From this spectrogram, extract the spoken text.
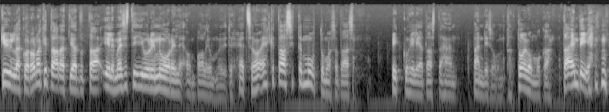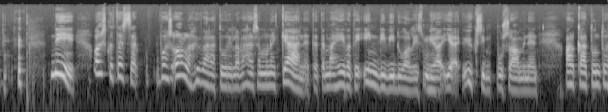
Kyllä, koronakitarat ja tota, ilmeisesti juuri nuorille on paljon myyty. Et se on ehkä taas sitten muuttumassa taas pikkuhiljaa taas tähän bändisuuntaan. Toivon mukaan. Tai en tiedä. Niin. Olisiko tässä, voisi olla hyvällä tuurilla vähän semmoinen käänne, että tämä hiivati individualismi mm. ja yksin pusaaminen alkaa tuntua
